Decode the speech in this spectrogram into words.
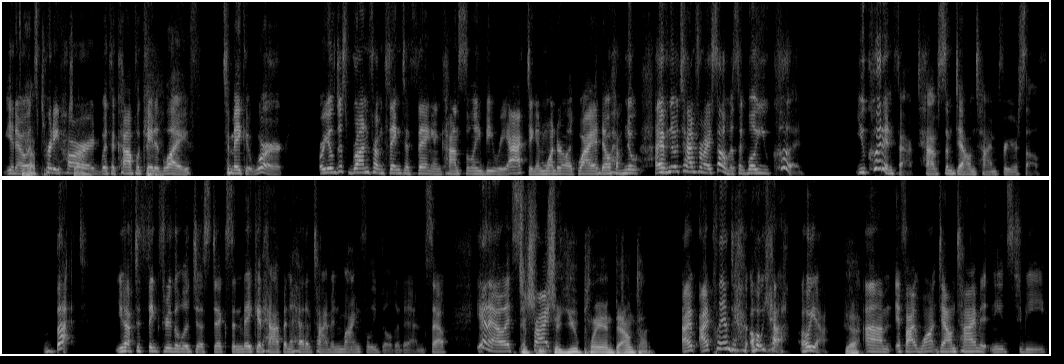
you know, you it's pretty hard Sorry. with a complicated life to make it work or you'll just run from thing to thing and constantly be reacting and wonder like why I don't have no I have no time for myself. It's like, well, you could. You could in fact have some downtime for yourself. But you have to think through the logistics and make it happen ahead of time and mindfully build it in. So, you know, it's Just, so you plan downtime. I I planned oh yeah. Oh yeah. Yeah. Um if I want downtime it needs to be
